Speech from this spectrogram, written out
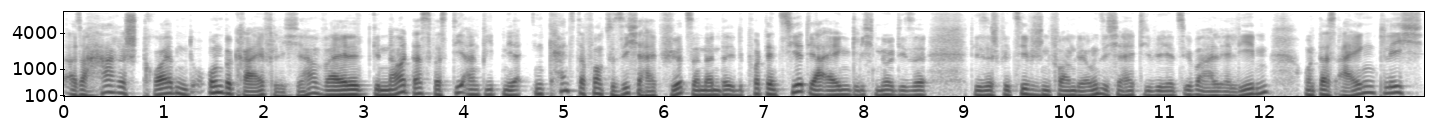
also haaresträubend unbegreiflich, ja, weil genau das, was die anbieten, ja in keinster Form zur Sicherheit führt, sondern potenziert ja eigentlich nur diese, diese spezifischen Formen der Unsicherheit, die wir jetzt überall erleben und das eigentlich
